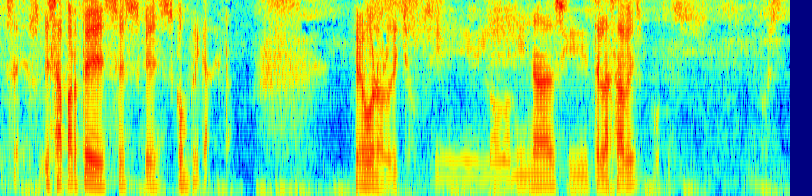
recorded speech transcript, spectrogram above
es- esa parte es, es, es complicadita. Pero bueno, lo dicho, si lo dominas y te la sabes, pues, pues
